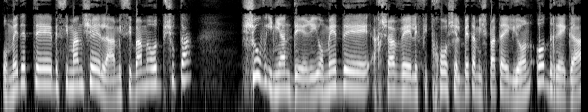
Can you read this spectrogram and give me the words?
עומדת בסימן שאלה מסיבה מאוד פשוטה. שוב עניין דרעי עומד uh, עכשיו uh, לפתחו של בית המשפט העליון, עוד רגע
